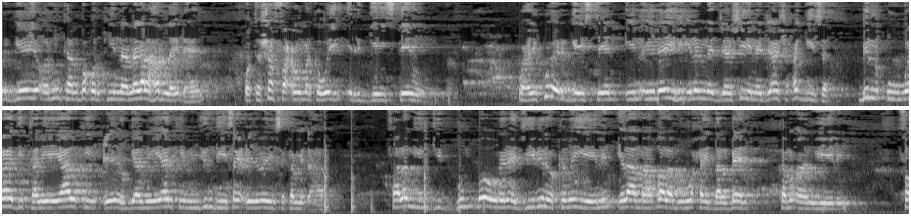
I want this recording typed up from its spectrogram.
ergeeya oo ninkan boqorkiina nagala hadlay dhaheen wa tashafacuu marka way ergeysteen. Waxay ku ergeysteen ilayhi ila najaashiyi najaashi xaggiisa bilquwaadi taliyayaalkii hogaamiyeyaalkii min jundihi isaga ciidamadiisa ka mid ahaa. Falam yujibhum ma uunan ajiibinoo kama yeelin ilaa maa dalabuu waxay dalbeen kama aanu yeelin fa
